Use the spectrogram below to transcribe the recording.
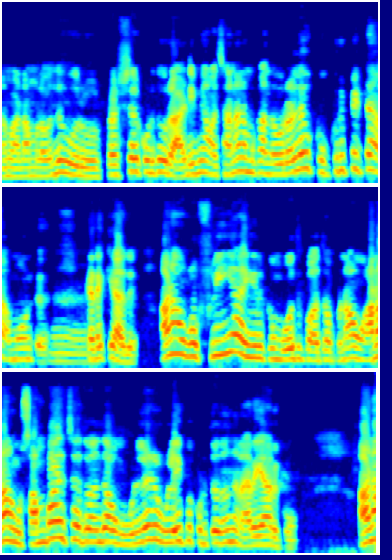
நம்ம நம்மள வந்து ஒரு ப்ரெஷர் கொடுத்து ஒரு அடிமையா வச்சானா நமக்கு அந்த ஓரளவுக்கு குறிப்பிட்ட அமௌண்ட் கிடைக்காது. ஆனா அவங்க ஃப்ரீயா இருக்கும்போது பார்த்தோம் அப்படின்னா அவங்க ஆனா அவங்க சம்பாதிச்சது வந்து அவங்க உள்ள உழைப்பு கொடுத்தது வந்து நிறைய இருக்கும். ஆனா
